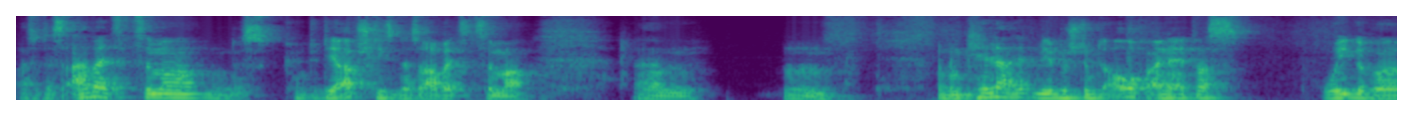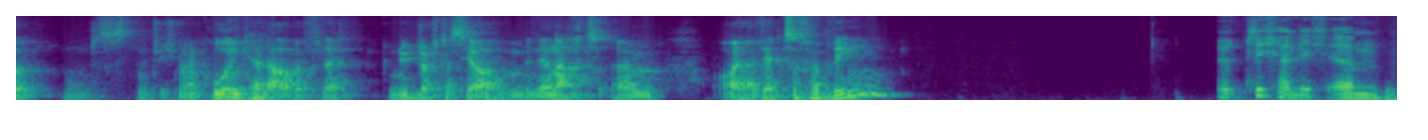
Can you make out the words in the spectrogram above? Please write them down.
Also das Arbeitszimmer, das könntet ihr abschließen, das Arbeitszimmer. Ähm, hm. Und im Keller hätten wir bestimmt auch eine etwas ruhigere, hm, das ist natürlich nur ein Kohlenkeller, aber vielleicht genügt euch das ja, um in der Nacht ähm, euer Werk zu verbringen. Äh, sicherlich. Ähm,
